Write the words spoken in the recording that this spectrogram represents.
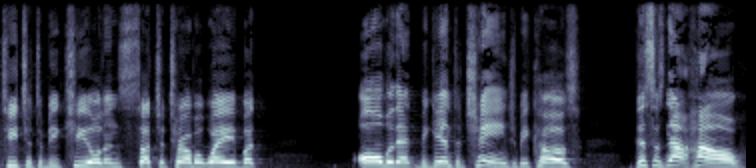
teacher to be killed in such a terrible way, but all of that began to change because this is not how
